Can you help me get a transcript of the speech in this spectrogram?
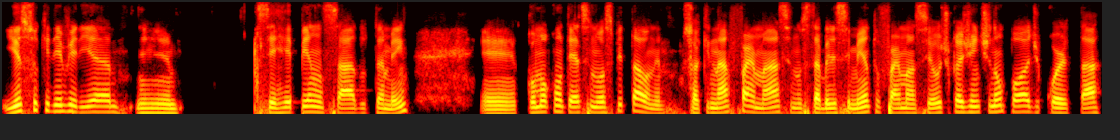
isso que deveria é, ser repensado também, é, como acontece no hospital, né? Só que na farmácia, no estabelecimento farmacêutico, a gente não pode cortar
